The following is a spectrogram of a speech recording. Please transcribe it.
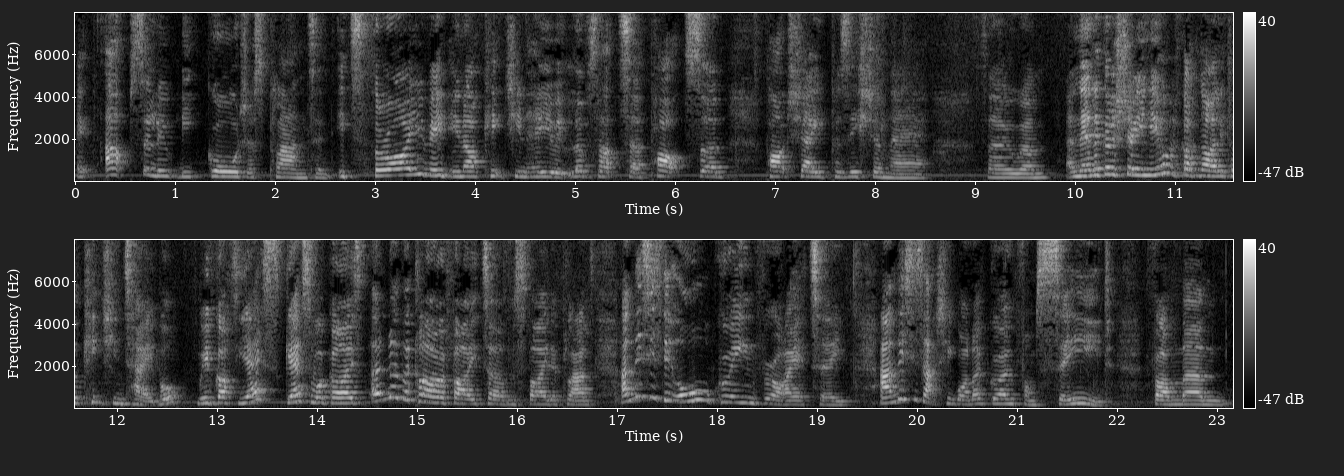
It's absolutely gorgeous plant and it's thriving in our kitchen here. It loves that uh, part sun, part shade position there. So, um, and then I'm going to show you here, we've got our little kitchen table. We've got, yes, guess what guys, another chlorophytum spider plant. And this is the all green variety. And this is actually one I've grown from seed, from um,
